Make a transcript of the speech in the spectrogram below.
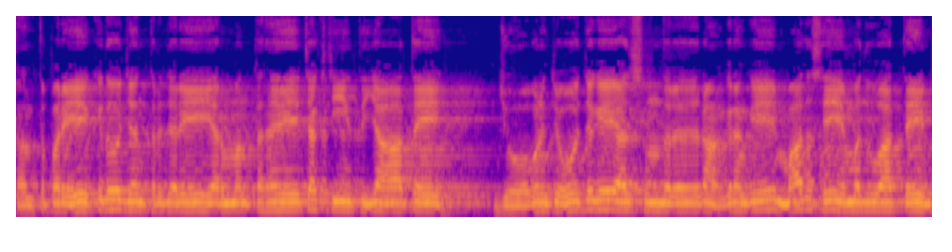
ਤੰਤ ਪਰੇ ਕਿਦੋ ਜੰਤਰ ਜਰੇ, ਅਰ ਮੰਤਰ ਹੈ ਚਕ ਚੀਤ ਜਾਤੇ ਜੋਵਨ ਜੋ ਜਗੇ ਅ ਸੁੰਦਰ, ਰੰਗ ਰੰਗੇ ਮਦ ਸੇ ਮਦੁਆਤੇ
